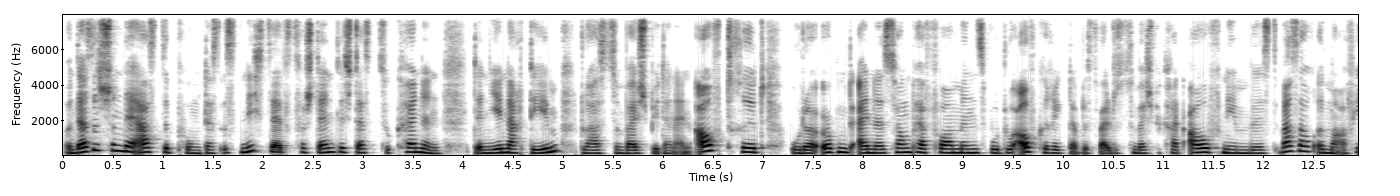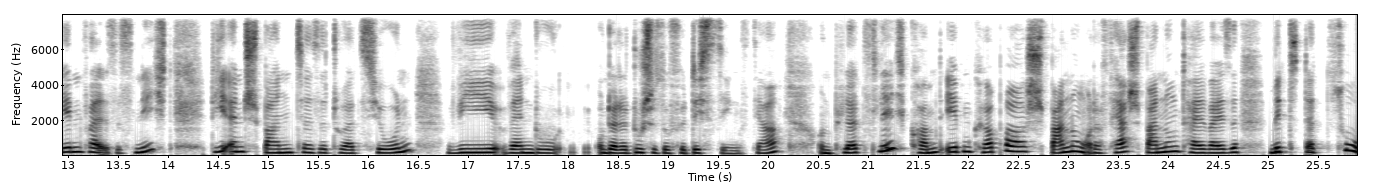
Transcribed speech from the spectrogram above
Und das ist schon der erste Punkt. Das ist nicht selbstverständlich, das zu können. Denn je nachdem, du hast zum Beispiel dann einen Auftritt oder irgendeine Song-Performance, wo du aufgeregter bist, weil du es zum Beispiel gerade aufnehmen willst, was auch immer. Auf jeden Fall ist es nicht die entspannte Situation, wie wenn du unter der Dusche so für dich singst, ja. Und plötzlich kommt eben Körperspannung oder Verspannung teilweise mit dazu.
